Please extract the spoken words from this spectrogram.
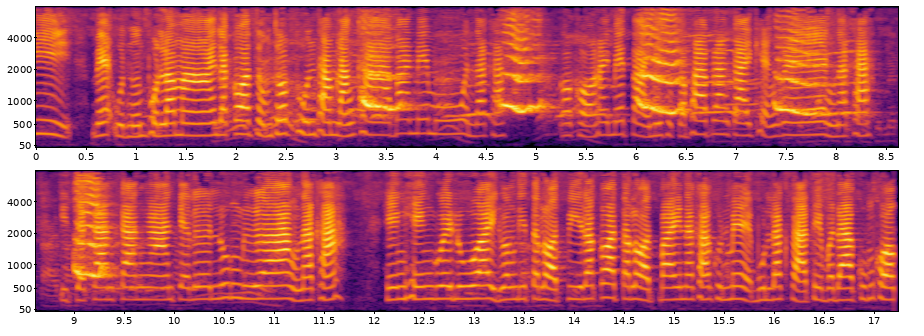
ที่แวะอุดหนุนผลไม้ แล้วก็สมทบทุนทำหลังคาบ้านแม่มูลนะคะ ก็ขอให้แม่ตายมีสุขภาพร่างกายแข็งแรงนะคะ กิจการการงานเจริญรุ่งเรืองนะคะเฮงเฮงรวยรวยดวงดีตลอดปีแล้วก็ตลอดไปนะคะ คุณแม่บุญรักษาเทวดาคุ้มครอง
